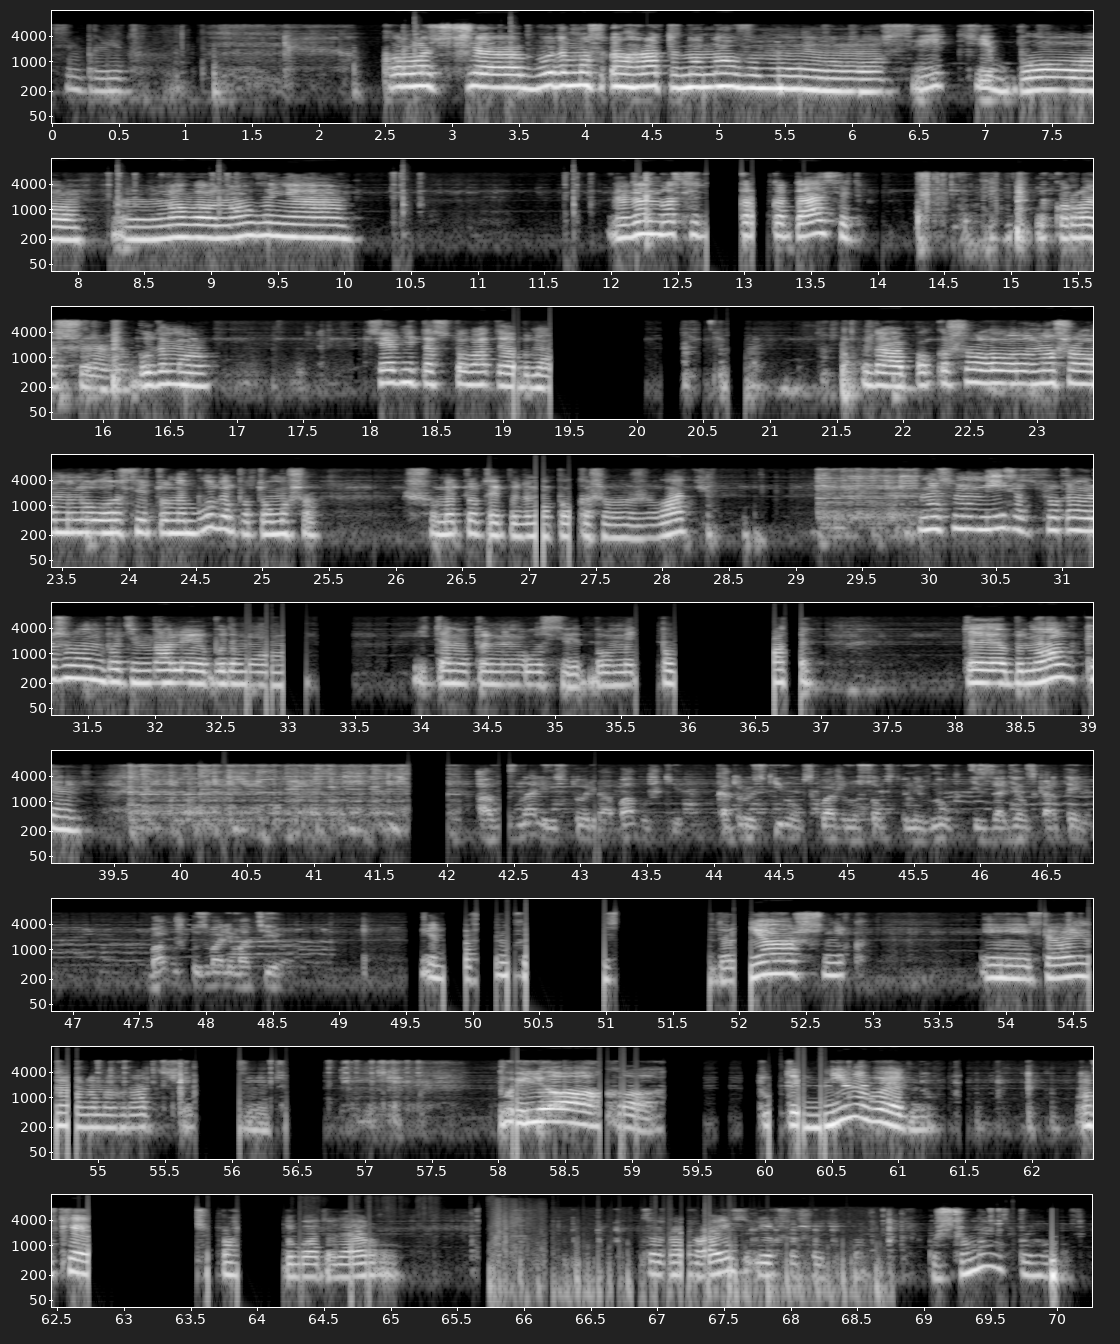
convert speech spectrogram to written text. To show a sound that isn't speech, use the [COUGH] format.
Всім привіт. Коротше, будемо грати на новому світі, бо нове оновлення 1.20.10. І, коротше, будемо сьогодні тестувати обнову. Да, поки що нашого минулого світу не буде, тому що, що ми тут і будемо поки що виживати. На місяць тут виживемо, потім далі будемо йти на той минулий світ, бо ми побачити ті обновки. А вы знали историю о бабушке, которую скинул в скважину собственный внук из-за дел с картелем? Бабушку звали Матира. Доняшник. І сьогодні будемо грати ще раніше. Бляха! Тут і дні не видно. Окей. Ще погадувати дерево. Це грає, якщо що, типа. А що мені сподобалось?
